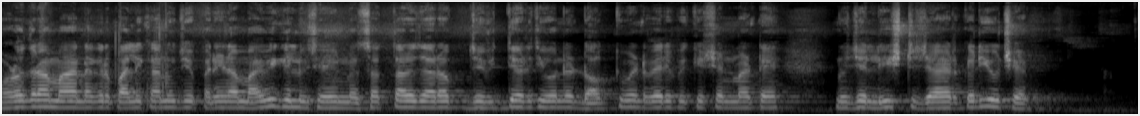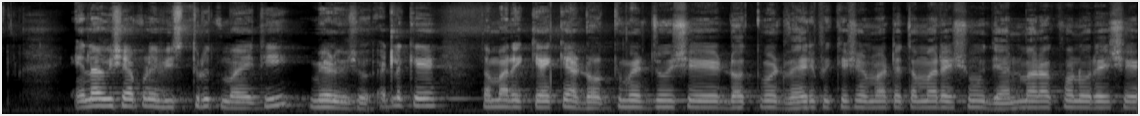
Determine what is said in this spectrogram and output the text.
વડોદરા મહાનગરપાલિકાનું જે પરિણામ આવી ગયેલું છે, એમાં સત્તર હજાર અપ જે વિદ્યાર્થીઓને ડોક્યુમેન્ટ વેરિફિકેશન માટેનું જે લિસ્ટ જાહેર કર્યું છે, એના વિશે આપણે વિસ્તૃત માહિતી મેળવીશું. એટલે કે તમારે ક્યાં ક્યાં ડોક્યુમેન્ટ જોઈશે ડોક્યુમેન્ટ વેરિફિકેશન માટે તમારે શું ધ્યાનમાં રાખવાનું રહેશે,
